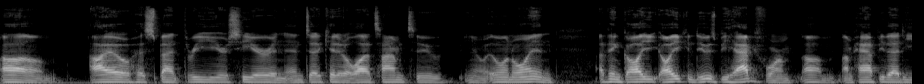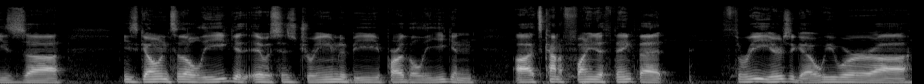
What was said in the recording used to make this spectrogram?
Um, Ayo has spent three years here and, and dedicated a lot of time to you know Illinois, and I think all you, all you can do is be happy for him. Um, I'm happy that he's uh, he's going to the league. It, it was his dream to be part of the league, and uh, it's kind of funny to think that three years ago we were uh,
